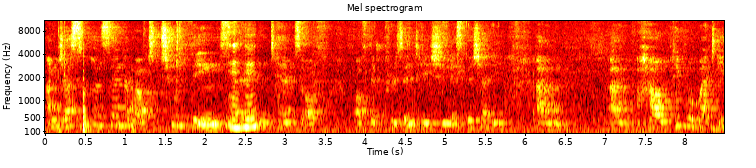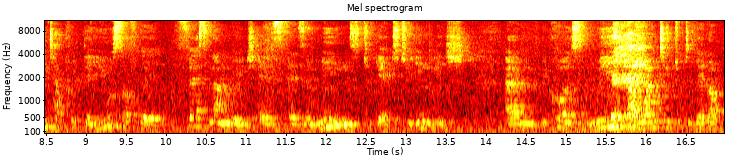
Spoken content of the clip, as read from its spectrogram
I'm just concerned about two things uh, in terms of, of the presentation, especially um, um, how people might interpret the use of the first language as, as a means to get to English. Um, because we are wanting to develop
